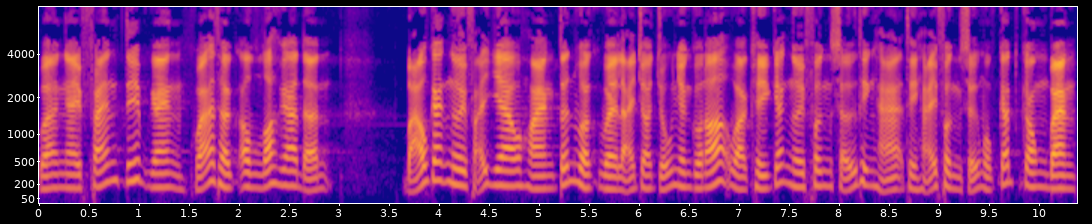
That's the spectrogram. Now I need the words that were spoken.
Và Ngài phán tiếp rằng, quả thật Allah ra định bảo các ngươi phải giao hoàng tính vật về lại cho chủ nhân của nó và khi các ngươi phân xử thiên hạ, thì hãy phân xử một cách công bằng.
